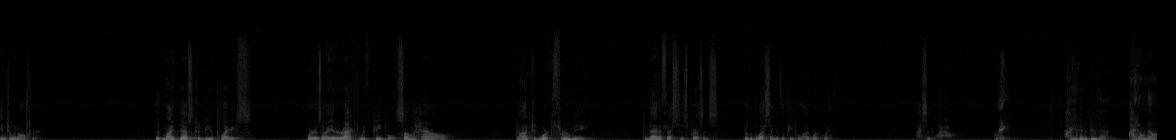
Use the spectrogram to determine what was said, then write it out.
into an altar. That my desk could be a place where, as I interact with people, somehow God could work through me to manifest his presence for the blessing of the people I work with. I said, wow, great. How are you going to do that? I don't know.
